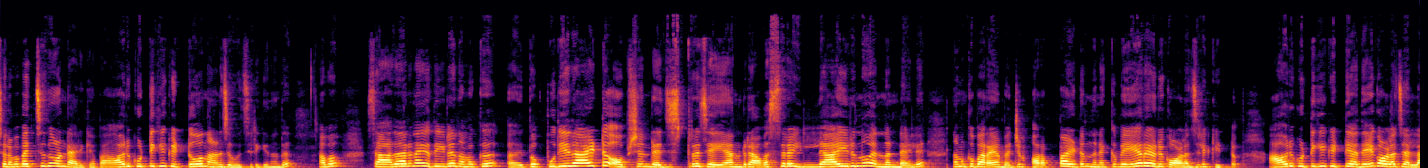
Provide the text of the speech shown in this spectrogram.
ചിലപ്പോൾ വെച്ചത് കൊണ്ടായിരിക്കും. അപ്പോൾ ആ ഒരു കുട്ടിക്ക് കിട്ടുമോ എന്നാണ് ചോദിച്ചിരിക്കുന്നത്. അപ്പം സാധാരണഗതിയിൽ നമുക്ക് ഇപ്പോൾ പുതിയതായിട്ട് ഓപ്ഷൻ രജിസ്റ്റർ ചെയ്യാൻ ഒരു അവസരം ഇല്ലായിരുന്നു എന്നുണ്ടെങ്കിൽ നമുക്ക് പറയാൻ പറ്റും. ഉറപ്പായിട്ടും നിനക്ക് വേറെ ഒരു കോളേജിൽ കിട്ടും. ആ ഒരു കുട്ടിക്ക് കിട്ടിയ അതേ കോളേജല്ല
